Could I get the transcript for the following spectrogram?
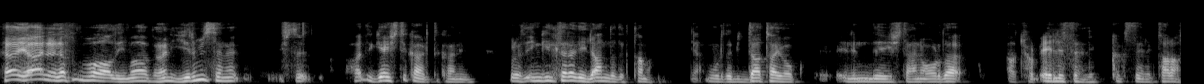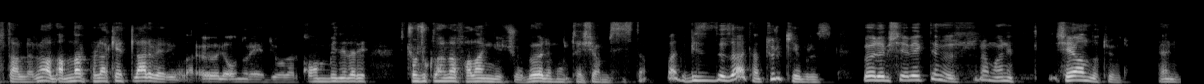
He yani lafı bağlayayım abi. Hani 20 sene işte hadi geçtik artık hani burası İngiltere değil anladık tamam. Ya burada bir data yok. Elinde işte hani orada atıyorum 50 senelik 40 senelik taraftarlarına adamlar plaketler veriyorlar. Öyle onur ediyorlar. Kombineleri çocuklarına falan geçiyor. Böyle muhteşem bir sistem. Hadi biz de zaten Türkiye burası. Böyle bir şey beklemiyorsun ama hani şey anlatıyordum. Yani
